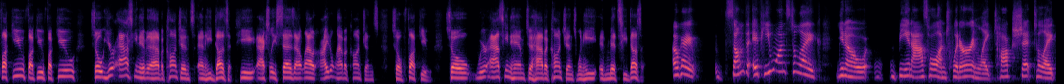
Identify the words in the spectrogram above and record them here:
Fuck you. Fuck you. Fuck you. So you're asking him to have a conscience, and he doesn't. He actually says out loud, "I don't have a conscience, so fuck you." So we're mm-hmm. asking him to have a conscience when he admits he doesn't. okay some if he wants to like you know be an asshole on twitter and like talk shit to like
